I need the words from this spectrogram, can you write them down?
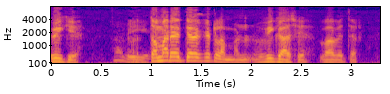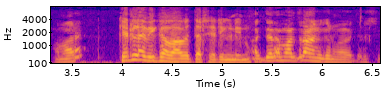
વીઘે? તમારે અત્યારે કેટલા વીઘા છે વાવેતર? અમારે? કેટલા વીઘા વાવેતર છે રીંગણીનું? અત્યારે અમારે ત્રણ વીઘા વાવેતર છે.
